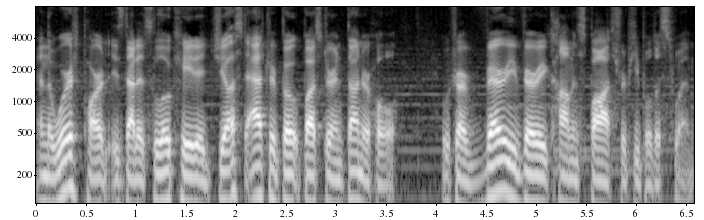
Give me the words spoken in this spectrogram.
And the worst part is that it's located just after Boatbuster and Thunderhole, which are very, very common spots for people to swim.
